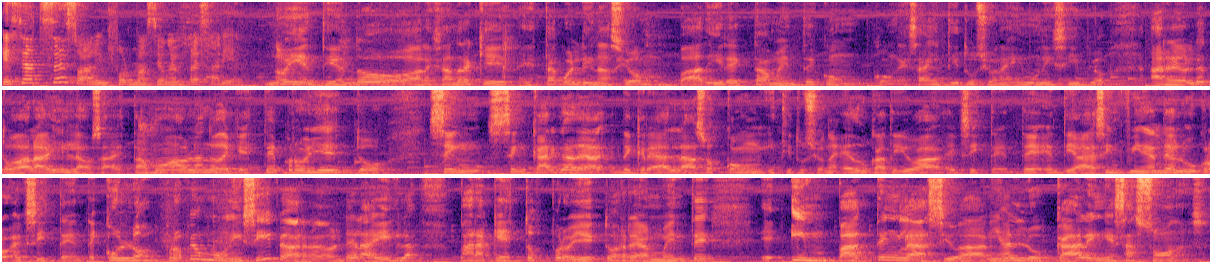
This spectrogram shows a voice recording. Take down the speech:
ese acceso a la información empresarial. No, y entiendo, Alexandra, que esta coordinación va directamente con, esas instituciones y municipios alrededor de toda la isla. O sea, estamos hablando de que este proyecto se, encarga de, de crear lazos con instituciones instituciones educativas existentes, entidades sin fines de lucro existentes, con los propios municipios alrededor de la isla, para que estos proyectos realmente eh, impacten la ciudadanía local en esas zonas.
